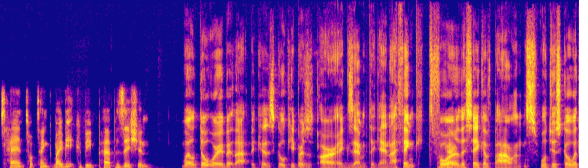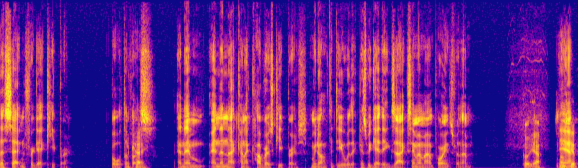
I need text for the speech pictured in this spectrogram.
ten top ten, maybe it could be per position. Well, don't worry about that because goalkeepers are exempt again. I think for Okay. the sake of balance, we'll just go with a set and forget keeper, both of Okay. us, and then and then that kind of covers keepers. We don't have to deal with it because we get the exact same amount of points for them. Got ya. Sounds Yeah. good.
